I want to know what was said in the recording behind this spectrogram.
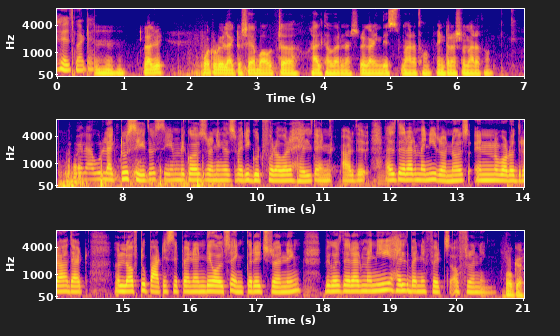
હેલ્થ માટે. Rajvi what would you like to say about health awareness regarding this marathon international marathon Well, I would like to say the same because running is very good for our health, and are there, as there are many runners in Vadodara that love to participate and they also encourage running because there are many health benefits of running. okay.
